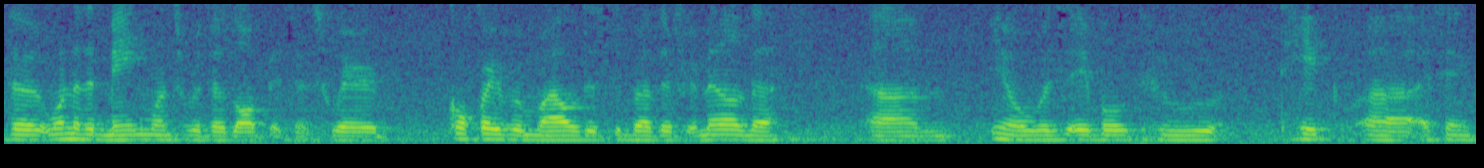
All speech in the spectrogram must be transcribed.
the one of the main ones were the Lopezes, where Kokoy Romualdez, the brother of Imelda, um, you know, was able to take, uh, I think,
